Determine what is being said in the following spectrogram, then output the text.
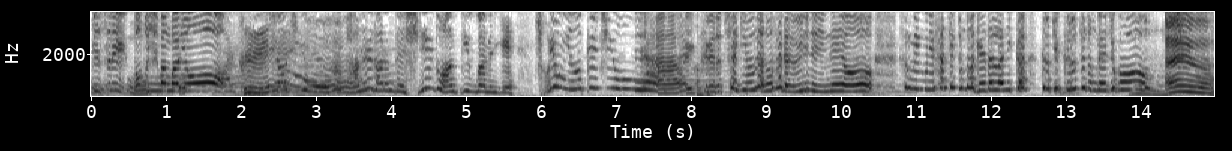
미쓰리 너도 희망반이요. 그래야지요. 바늘 가는데 실도 안 끼고 가면 이게 소용이 없겠지요. 야, 그래도 최기훈 간호사가 의리는 있네요. 승민군이 산책 좀 가게 해달라니까 그렇게 그룹 조정도 해주고. 에휴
